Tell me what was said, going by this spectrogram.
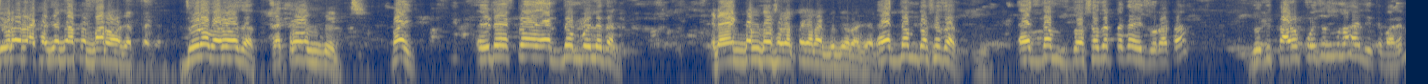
জোড়া রাখা যাবে আপনার বারো হাজার টাকা। জোড়া বারো হাজার? ক্রস বিট ভাই এটা একটা একদম বলে দেন। এটা একদম দশ হাজার টাকা রাখবে জোড়া যাবে। একদম দশ হাজার। একদম দশ হাজার টাকা এই জোড়াটা। যদি কারও প্রয়োজন মনে হয় নিতে পারেন।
